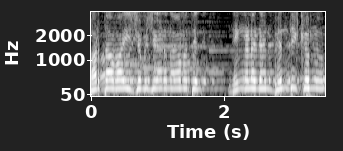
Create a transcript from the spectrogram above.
കർത്താവായി ശുമിശയുടെ നാമത്തിൽ നിങ്ങളെ ഞാൻ ബന്ധിക്കുന്നു.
